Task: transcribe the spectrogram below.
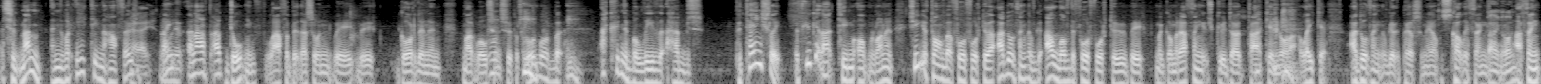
Uh, St Mirren, and they were 18,500. Aye. Right? Brilliant. And I, I joke and laugh about this on with, with Gordon and Mark Wilson's Super Scoreboard, but I couldn't believe that Hibs, potentially, if you get that team up and running, see, you're talking about 4 4 2. I don't think they've got, I love the 4 4 2 by Montgomery. I think it's good attacking and all that. I like it. I don't think they've got the personnel. couple of things. bang on. I think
